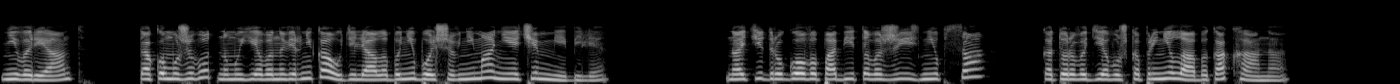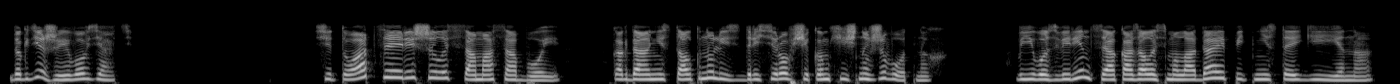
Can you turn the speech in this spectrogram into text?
Не вариант. Такому животному Ева наверняка уделяла бы не больше внимания, чем мебели. Найти другого побитого жизнью пса, которого девушка приняла бы как хана. Да где же его взять? Ситуация решилась сама собой, когда они столкнулись с дрессировщиком хищных животных. В его зверинце оказалась молодая пятнистая гиена,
